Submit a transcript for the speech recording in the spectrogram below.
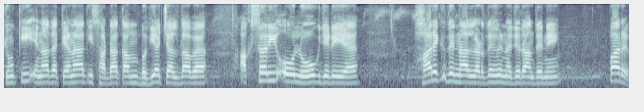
ਕਿਉਂਕਿ ਇਹਨਾਂ ਦਾ ਕਹਿਣਾ ਕਿ ਸਾਡਾ ਕੰਮ ਵਧੀਆ ਚੱਲਦਾ ਵਾ। ਅਕਸਰ ਹੀ ਉਹ ਲੋਕ ਜਿਹੜੇ ਹੈ, ਹਰ ਇੱਕ ਦੇ ਨਾਲ ਲੜਦੇ ਹੋਏ ਨਜ਼ਰ ਆਉਂਦੇ ਨੇ। ਪਰ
